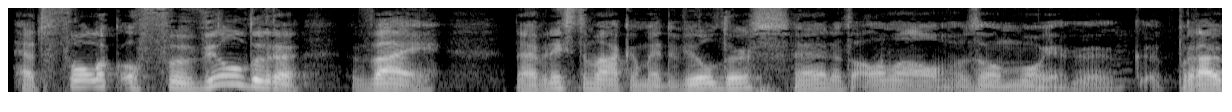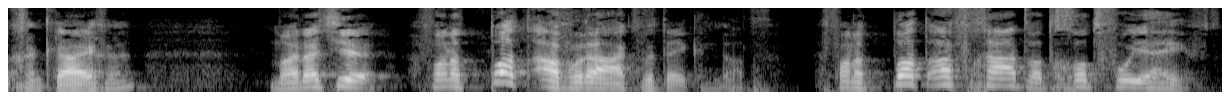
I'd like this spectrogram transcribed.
het volk of verwilderen wij. Nou, dat heeft niks te maken met wilders. Hè, dat allemaal zo'n mooie eh, pruik gaan krijgen. Maar dat je van het pad afraakt, betekent dat van het pad afgaat wat God voor je heeft.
